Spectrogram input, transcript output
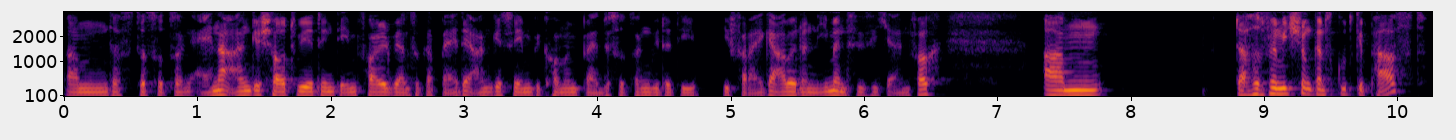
ähm, dass, dass sozusagen einer angeschaut wird. In dem Fall werden sogar beide angesehen, bekommen beide sozusagen wieder die, die Freigabe, dann nehmen sie sich einfach. Ähm, das hat für mich schon ganz gut gepasst.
